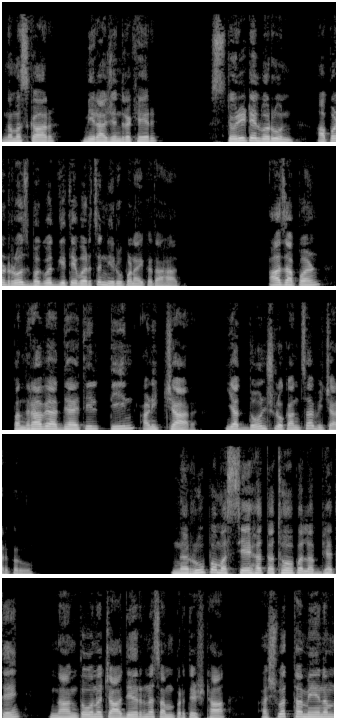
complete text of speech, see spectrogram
नमस्कार मी राजेंद्र खेर. स्टोरीटेलवरून आपण रोज भगवद्गीतेवरचं निरूपण ऐकत आहात. आज आपण पंधराव्या अध्यायातील तीन आणि चार या दोन श्लोकांचा विचार करू. न रूपमस्येह तथोपलभ्यते नांतो न चादीर्न संप्रतिष्ठा अश्वत्थमेनं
